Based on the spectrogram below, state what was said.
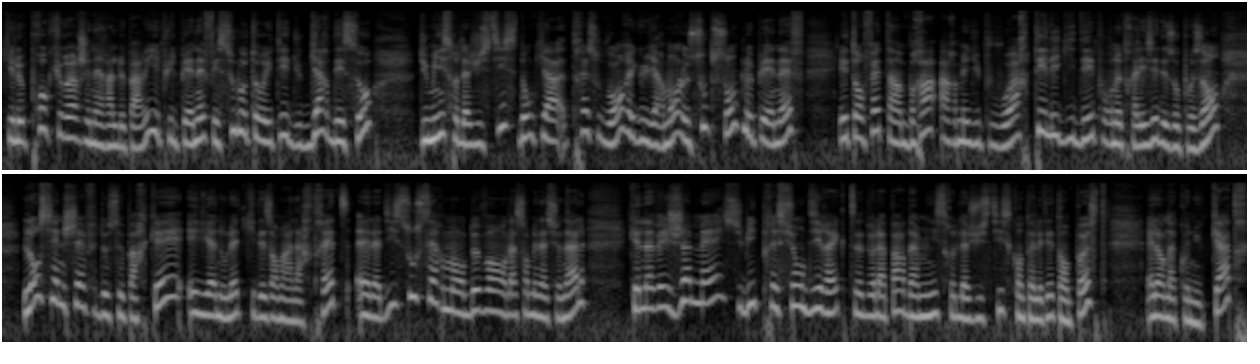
qui est le procureur général de Paris. Et puis le PNF est sous l'autorité du garde des sceaux, du ministre de la Justice. Donc il y a très souvent, régulièrement, le soupçon que le PNF est en fait un bras armé du pouvoir, téléguidé pour neutraliser des opposants. L'ancienne chef de ce parquet, Eliane Oulette, qui est désormais à la retraite, elle a dit sous serment devant l'Assemblée nationale qu'elle n'avait jamais subi de pression directe de la part d'un ministre de la Justice quand elle était en poste. Elle en a connu quatre.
